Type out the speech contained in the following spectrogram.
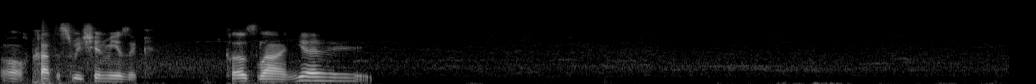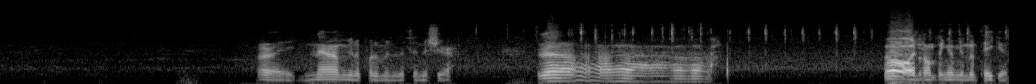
Oh, caught the sweet chin music. Clothesline, yay! Alright, now I'm gonna put him into the finisher. Ah. Oh, I don't think I'm gonna take it.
